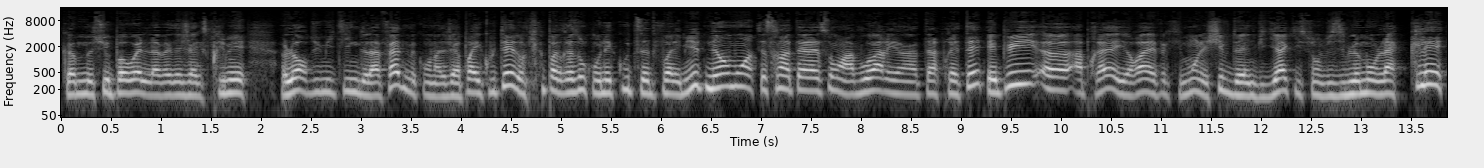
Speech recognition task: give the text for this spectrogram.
comme Monsieur Powell l'avait déjà exprimé lors du meeting de la Fed, mais qu'on n'a déjà pas écouté, donc il n'y a pas de raison qu'on écoute cette fois les minutes. Néanmoins, ce sera intéressant à voir et à interpréter. Et puis euh, après, il y aura effectivement les chiffres de Nvidia qui sont visiblement la clé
